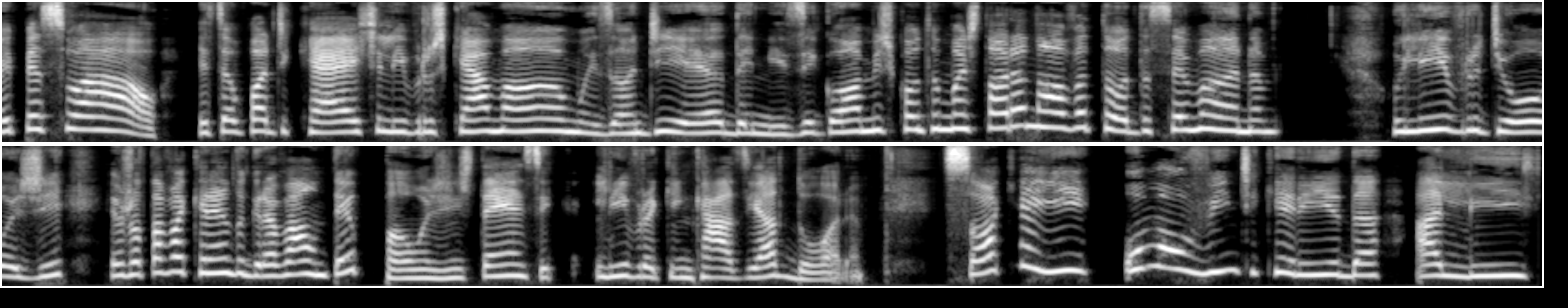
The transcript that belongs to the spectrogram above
Oi, pessoal! Esse é o podcast Livros que Amamos, onde eu, Denise Gomes, conto uma história nova toda semana. O livro de hoje, eu já estava querendo gravar há um tempão. A gente tem esse livro aqui em casa e adora. Só que aí, uma ouvinte querida, a Liz,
